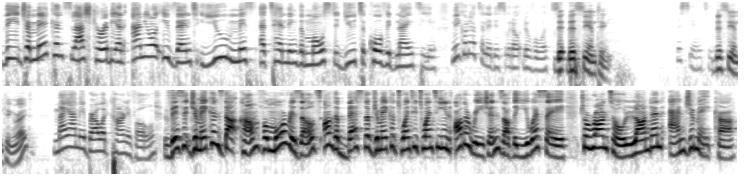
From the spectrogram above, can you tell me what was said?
The Jamaican slash Caribbean annual event you missed attending the most due to COVID 19. Me could I tell you this without the vote? The, the same thing. the same thing. The same thing, right? Miami Broward Carnival. Visit Jamaicans.com for more results on the best of Jamaica 2020 in other regions of the USA, Toronto, London, and Jamaica.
